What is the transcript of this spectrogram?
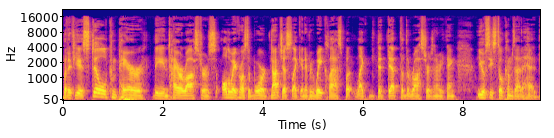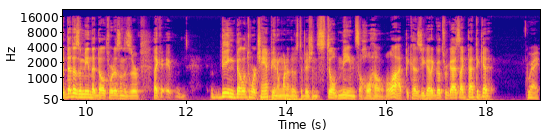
But if you still compare the entire rosters all the way across the board, not just like in every weight class, but like the depth of the rosters and everything, UFC still comes out ahead. But that doesn't mean that Bellator doesn't deserve, like, it, being Bellator champion in one of those divisions still means a whole hell of a lot because you got to go through guys like that to get it. Right.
